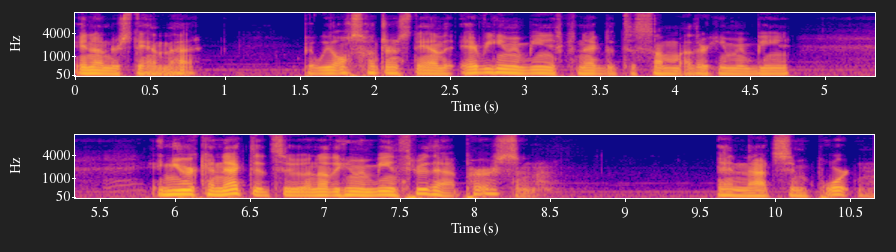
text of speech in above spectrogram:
and understand that. But we also have to understand that every human being is connected to some other human being. And you're connected to another human being through that person. And that's important.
